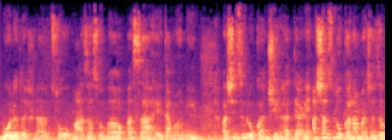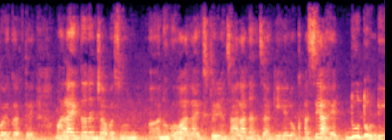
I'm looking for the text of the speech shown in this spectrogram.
बोलत असणार. सो माझा स्वभाव असा आहे. त्यामुळे मी अशीच लोकांशी राहते आणि अशाच लोकांना माझ्या जवळ करते. मला एकदा त्यांच्यापासून अनुभव आला एक्सपिरियन्स आला त्यांचा की हे लोक असे आहेत दुतोंडी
